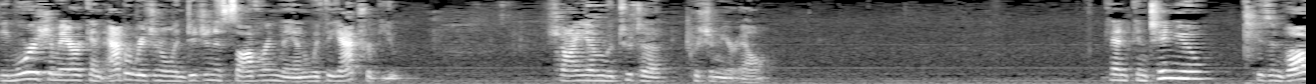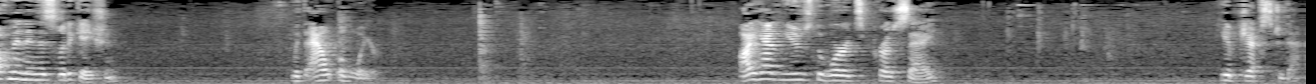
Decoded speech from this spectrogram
the Moorish American Aboriginal Indigenous Sovereign Man with the attribute Cheyenne Mututa Kushamir El can continue his involvement in this litigation without a lawyer. I have used the words pro se. He objects to that.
